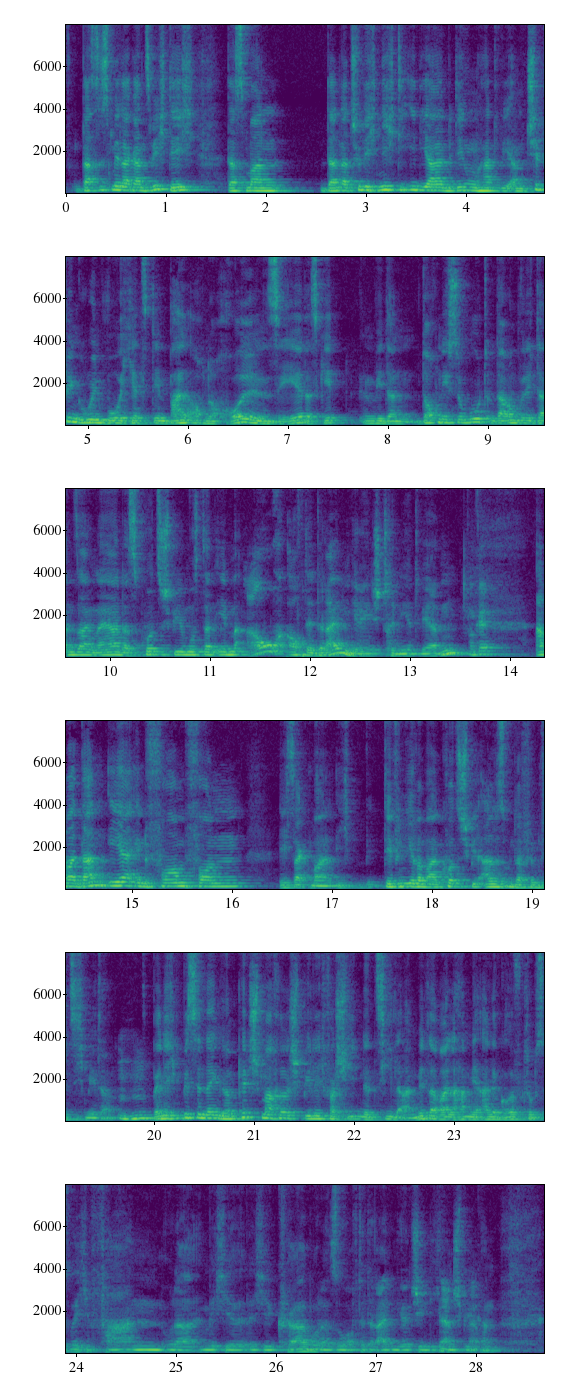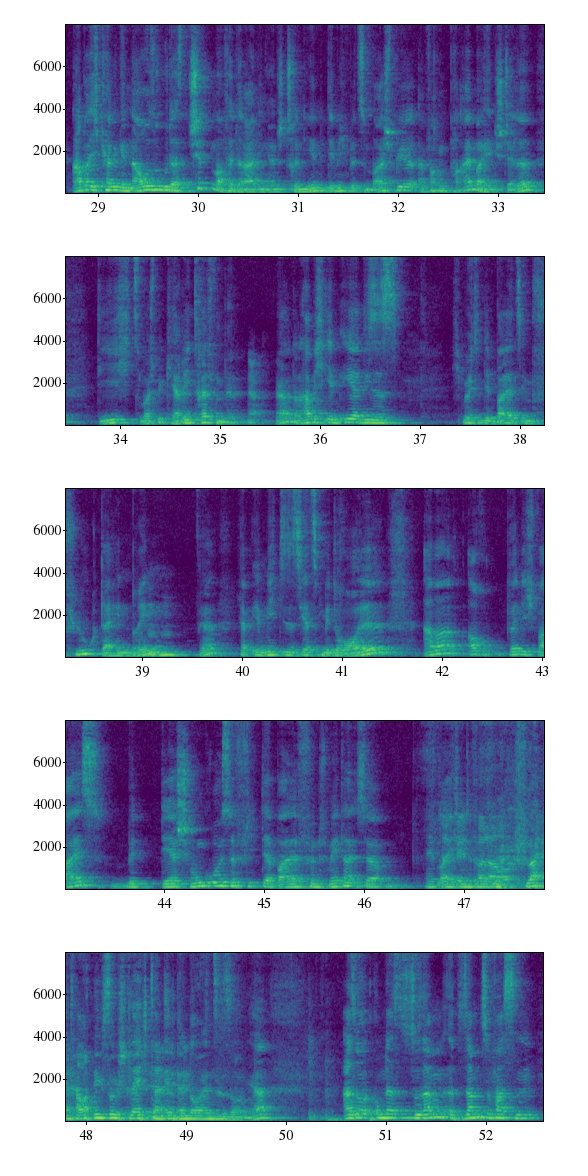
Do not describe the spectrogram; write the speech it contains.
das ist mir da ganz wichtig, dass man dann natürlich nicht die idealen Bedingungen hat wie am Chipping-Grün, wo ich jetzt den Ball auch noch rollen sehe. Das geht irgendwie dann doch nicht so gut. Und darum würde ich dann sagen, naja, das kurze Spiel muss dann eben auch auf der Driving Range trainiert werden. Okay. Aber dann eher in Form von, ich sag mal, ich definiere mal kurzes Spiel alles unter 50 Meter. Mhm. Wenn ich ein bisschen längeren Pitch mache, spiele ich verschiedene Ziele an. Mittlerweile haben ja alle Golfclubs irgendwelche Fahnen oder irgendwelche, irgendwelche Körbe oder so auf der Driving Range, die ich ja, anspielen ja. kann. Aber ich kann genauso gut das Chippen auf der Driving Range trainieren, indem ich mir zum Beispiel einfach ein paar Eimer hinstelle, die ich zum Beispiel Carry treffen will. Ja. ja dann habe ich eben eher dieses, ich möchte den Ball jetzt im Flug dahin bringen. Mhm. Ja, ich habe eben nicht dieses jetzt mit Roll, aber auch wenn ich weiß, mit der Schwunggröße fliegt der Ball 5 Meter, ist ja vielleicht, auch. vielleicht auch nicht so schlecht dann in der neuen Saison. Ja? Also um das zusammen, äh, zusammenzufassen,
